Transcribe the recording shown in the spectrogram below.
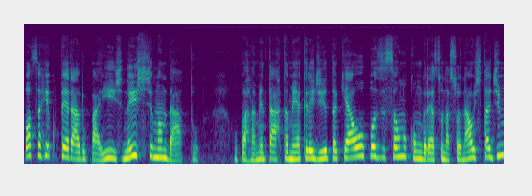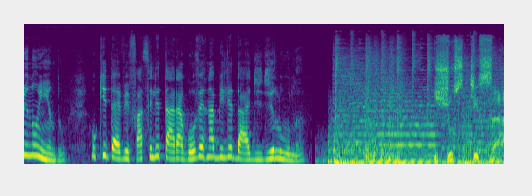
possa recuperar o país neste mandato. O parlamentar também acredita que a oposição no Congresso Nacional está diminuindo, o que deve facilitar a governabilidade de Lula. Justiça.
